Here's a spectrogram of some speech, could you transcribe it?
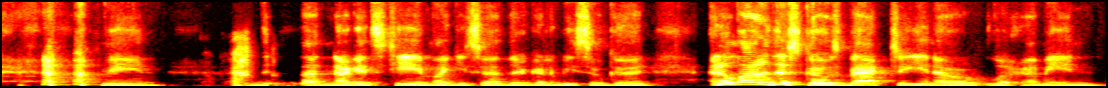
I mean, that Nuggets team, like you said, they're going to be so good. And a lot of this goes back to, you know, look, I mean,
